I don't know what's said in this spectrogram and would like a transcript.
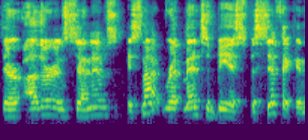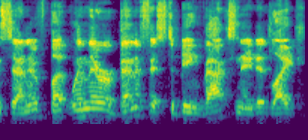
There are other incentives. It's not meant to be a specific incentive, but when there are benefits to being vaccinated, like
